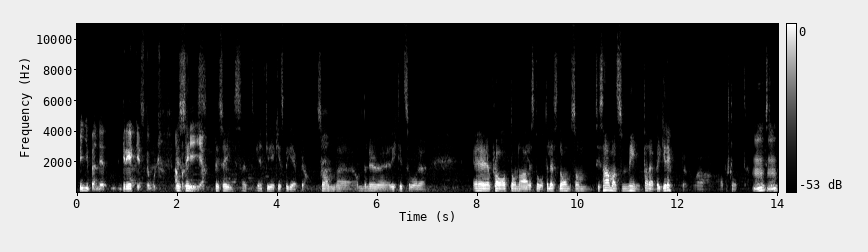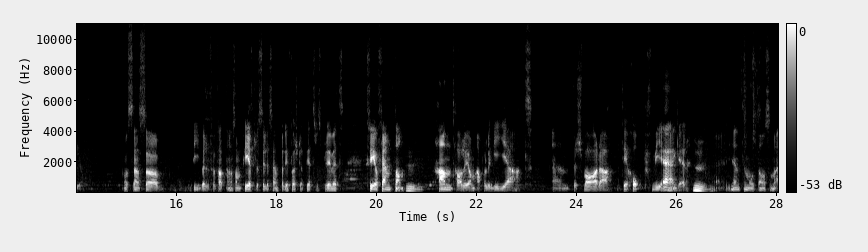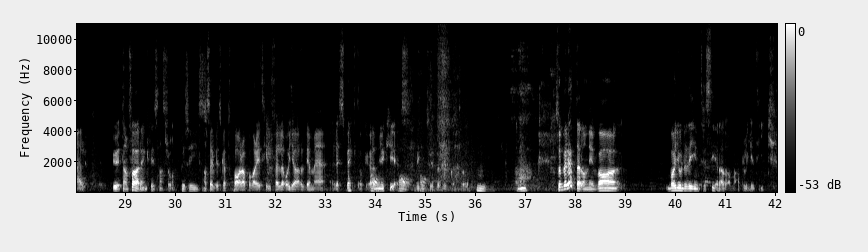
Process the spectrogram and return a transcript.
Bibeln. Det är ett grekiskt ord. Apologia. Precis, precis. Ett, ett grekiskt begrepp ja. Som eh, om det nu är riktigt så var det eh, Platon och Aristoteles de som tillsammans myntade begreppet vad jag har förstått av Mm, historien. Och sen så bibelförfattarna som Petrus till exempel i första Petrusbrevet 3 och 15. Mm. Han talar ju om apologia, att em, försvara det hopp vi äger Mm. eh, gentemot de som är utanför den kristna tron. Precis. Han säger att vi ska ta vara på varje tillfälle och göra det med respekt och Ja, ödmjukhet. ja, vilket ja. är ett väldigt gott råd. Mm. Mm. Så berätta Ronny, vad, vad gjorde dig intresserad av apologetik?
